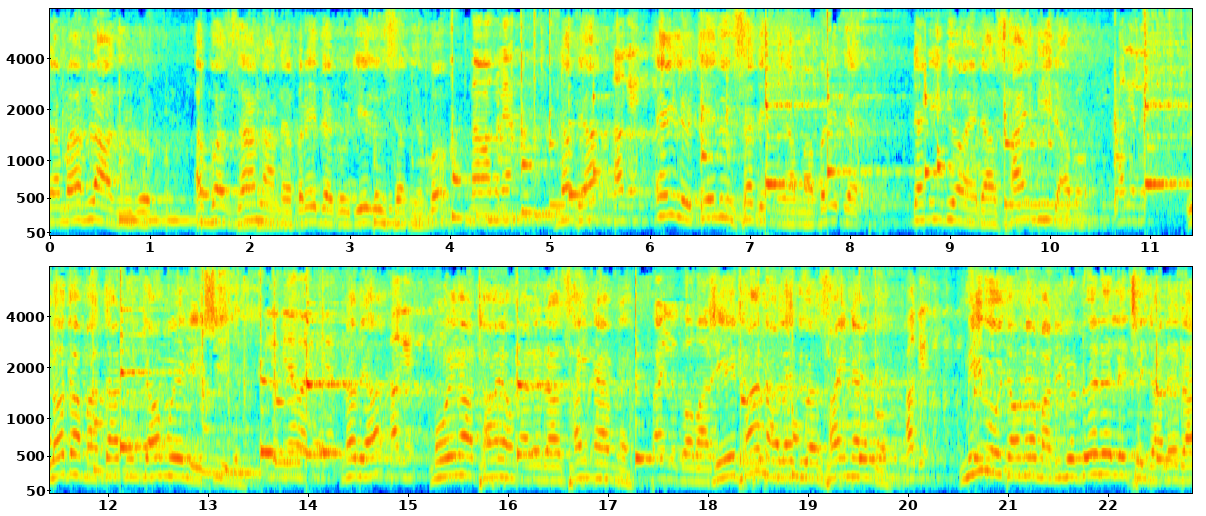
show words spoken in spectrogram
ဓမ္မလှသည်ကိုအကွက်ဇမ်းနာနဲ့ပြိတ္တကိုကျေးဇူးဆက်တယ်ပေါ့မှန်ပါခင်ဗျာနော်ဗျာဟုတ်ကဲ့အဲ့လိုကျေးဇူးဆက်တဲ့နေရာမှာပြိတ္တတဏှီပြောရင်ဒါဆိုင်းပြီးတာပေါ့ဟုတ်ကဲ့ လေလောကမှာတာတူကြောင်းမွေးတွေရှိတယ်ဘယ်လိုများပါခင်ဗျာနော်ဗျာဟုတ်ကဲ့မွေးကထားရောက်တာလည်းဒါဆိုင်းနှမ်းမယ်ဆိုင်လို့ခေါ်ပါလေရေထားတာလည်းသူကဆိုင်းနှမ်းမယ်ဟုတ်ကဲ့မိဖို့ကြောင့်ထဲမှာဒီလိုတွဲလဲလေးချိန်တာလဲဒါ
